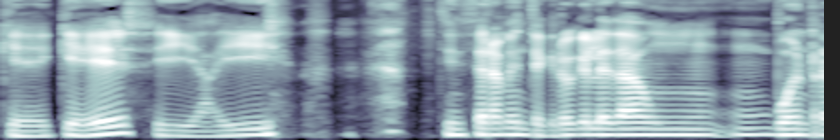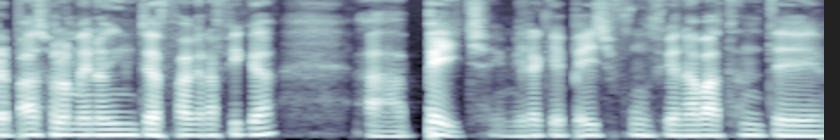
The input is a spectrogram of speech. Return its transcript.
es. Y ahí, sinceramente, creo que le da un, buen repaso, al menos interfaz gráfica, a Page. Y mira que Page funciona bastante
